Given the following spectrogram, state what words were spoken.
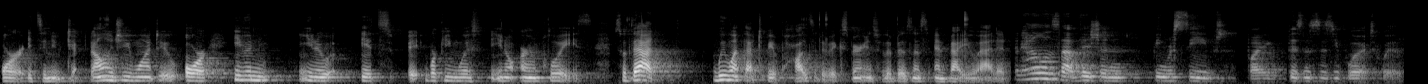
or it's a new technology you want to, or even you know it's working with you know our employees. So that we want that to be a positive experience for the business and value added. And how has that vision been received by businesses you've worked with?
